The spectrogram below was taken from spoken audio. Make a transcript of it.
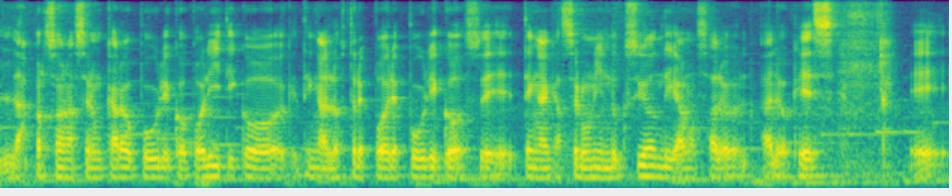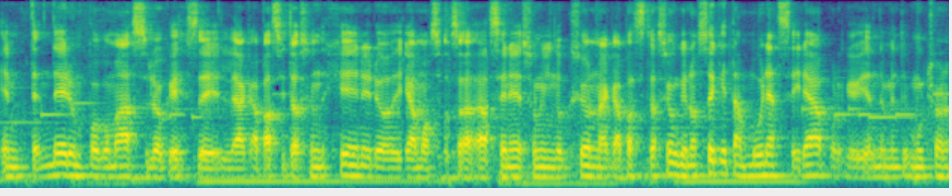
las personas en un cargo público político, que tengan los tres poderes públicos, eh, tengan que hacer una inducción, digamos, a lo, que es eh, entender un poco más lo que es la capacitación de género, digamos, hacen eso, una inducción, una capacitación que no sé qué tan buena será, porque evidentemente mucho,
